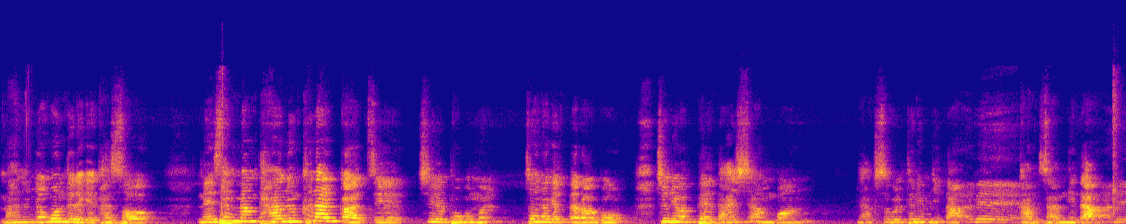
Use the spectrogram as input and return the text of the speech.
많은 영혼들에게 가서 내 생명 다하는 그날까지 주의 복음을 전하겠다라고 주님 앞에 다시 한번 약속을 드립니다. 아멘. 감사합니다. 아멘.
